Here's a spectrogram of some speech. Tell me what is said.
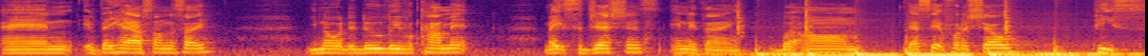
And if they have something to say, you know what to do. Leave a comment, make suggestions, anything. But um, that's it for the show. Peace.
